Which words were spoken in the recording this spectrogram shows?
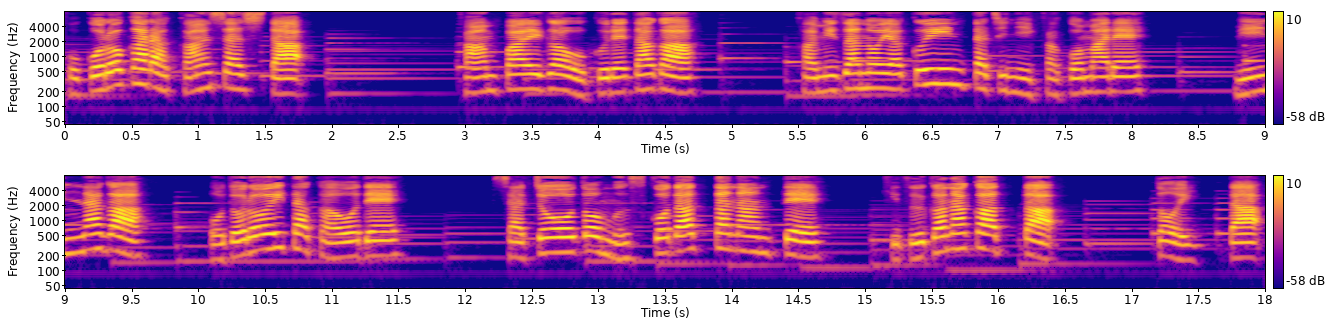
心から感謝した。乾杯が遅れたが、上座の役員たちに囲まれ、みんなが驚いた顔で社長と息子だったなんて気づかなかった、と言った。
